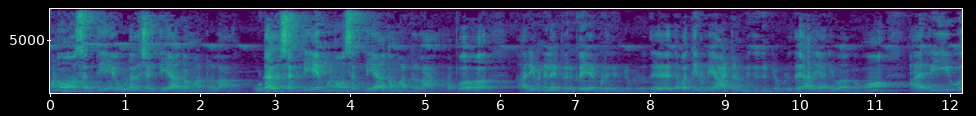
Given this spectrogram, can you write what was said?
மனோசக்தியை உடல் சக்தியாக மாற்றலாம். உடல் சக்தியை மனோசக்தியாக மாற்றலாம். அப்போ அறிவு நிலை பெருக்கம் ஏற்படுகின்ற பொழுது தவத்தினுடைய ஆற்றல் மிகுகின்ற பொழுது அதை அறிவாகவும் அறிவு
